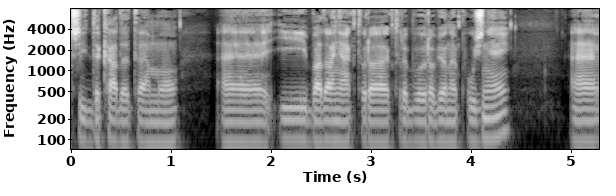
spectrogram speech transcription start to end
czyli dekadę temu i badania, które, które były robione później, E,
